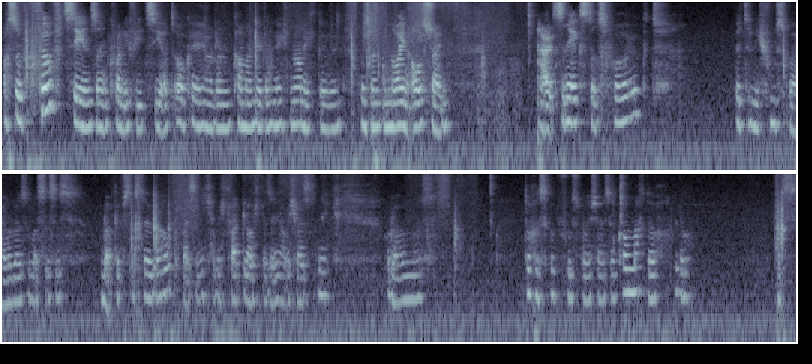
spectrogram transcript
Achso, 15 sind qualifiziert. Okay, ja, dann kann man hier doch nicht noch nicht gewinnen. Wir sollten neun ausscheiden. Als nächstes folgt. Bitte nicht Fußball oder sowas ist es. Oder gibt es das da überhaupt? Weiß nicht. Habe ich gerade, glaube ich, gesehen, aber ich weiß es nicht. Oder irgendwas. Doch, es gibt Fußball. Scheiße. Komm, mach doch. Hallo. Was,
